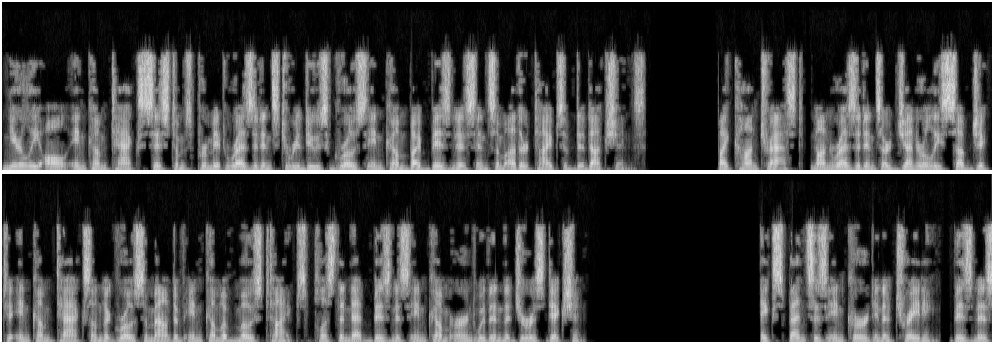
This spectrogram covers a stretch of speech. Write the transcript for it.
Nearly all income tax systems permit residents to reduce gross income by business and some other types of deductions. By contrast, non-residents are generally subject to income tax on the gross amount of income of most types plus the net business income earned within the jurisdiction. Expenses incurred in a trading, business,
